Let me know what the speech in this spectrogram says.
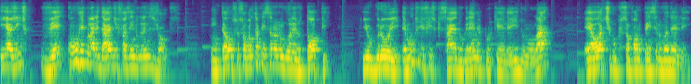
e a gente vê com regularidade fazendo grandes jogos. Então, se o São Paulo está pensando num goleiro top e o Groi é muito difícil que saia do Grêmio porque ele é ídolo lá, é ótimo que o São Paulo pense no Vanderlei.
